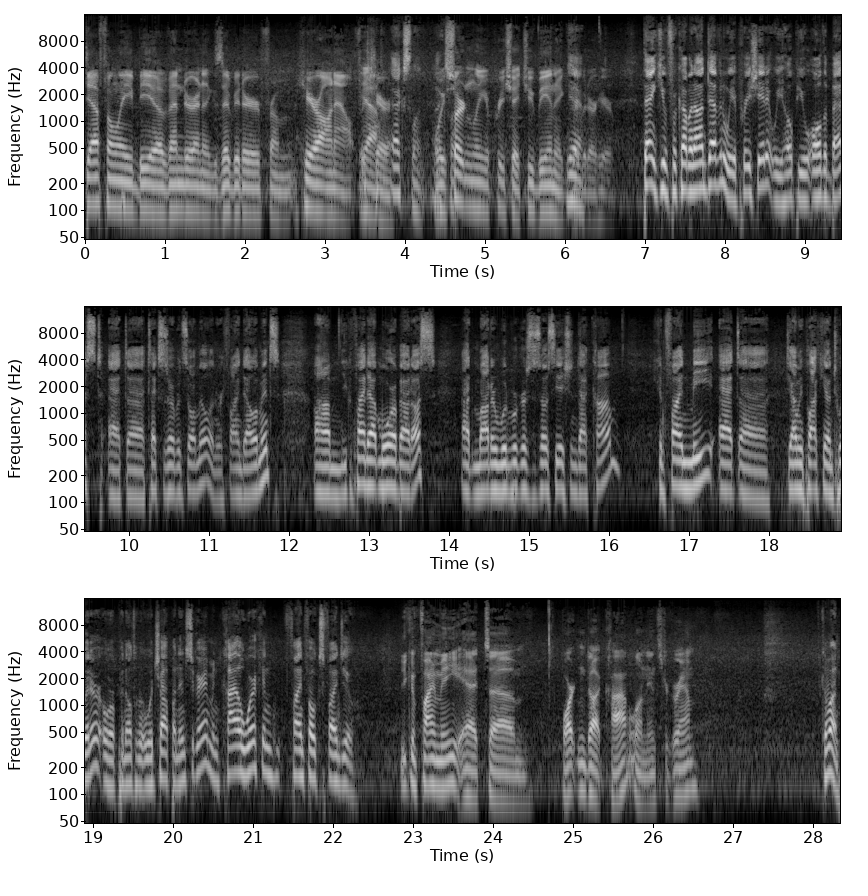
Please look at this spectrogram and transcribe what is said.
definitely be a vendor and exhibitor from here on out for Yeah. sure. Excellent. We Excellent. certainly appreciate you being an exhibitor here. Thank you for coming on, Devin. We appreciate it. We hope you all the best at uh, Texas Urban Sawmill and Refined Elements. Um, you can find out more about us at modernwoodworkersassociation.com. You can find me at uh, Dyami Plotke on Twitter or Penultimate Woodshop on Instagram. And Kyle, where can fine folks find you? You can find me at um, barton.kyle on Instagram, Come on.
